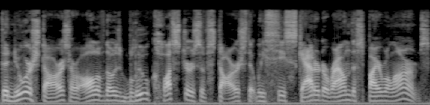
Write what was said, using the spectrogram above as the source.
The newer stars are all of those blue clusters of stars that we see scattered around the spiral arms.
